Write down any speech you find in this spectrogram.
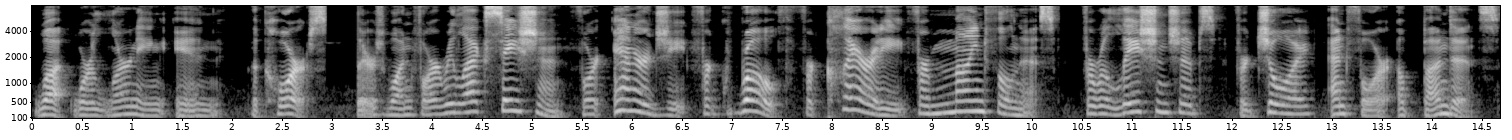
what we're learning in the course. There's one for relaxation, for energy, for growth, for clarity, for mindfulness, for relationships, for joy, and for abundance.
